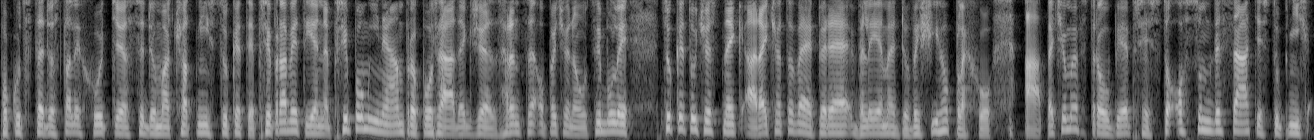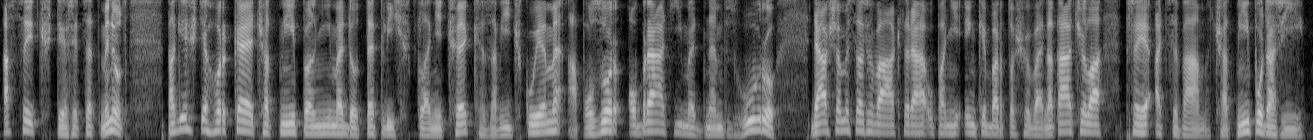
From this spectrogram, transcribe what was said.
Pokud jste dostali chuť si doma čatný z cukety připravit, jen připomínám pro pořádek, že z hrnce opečenou cibuli, cuketu, česnek a rajčatové pyré vylijeme do vyššího plechu a pečeme v troubě při 180 stupních asi 40 minut. Pak ještě horké čatný plníme do teplých skleniček, zavíčkujeme a pozor, obrátíme dnem vzhůru. Dáša Misařová, která u paní Inky Bartošové natáčela, přeje, ať se vám čatný podaří.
